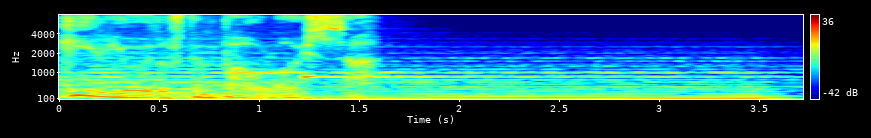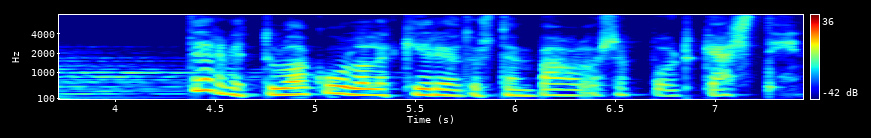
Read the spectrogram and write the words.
Kirjoitusten pauloissa. Tervetuloa kuulolle Kirjoitusten pauloissa podcastiin.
